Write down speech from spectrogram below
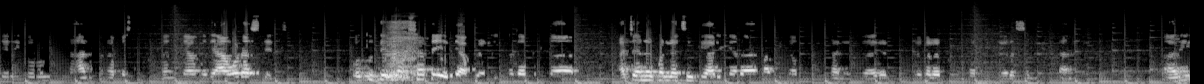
जेणेकरून लहानपणापासून त्यामध्ये आवड असतेच परंतु ते लक्षात येते आपल्याला एखादा मुलगा अचानक म्हणलं की अरे त्याला मातीकाम चित्रकला संगीत आणि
